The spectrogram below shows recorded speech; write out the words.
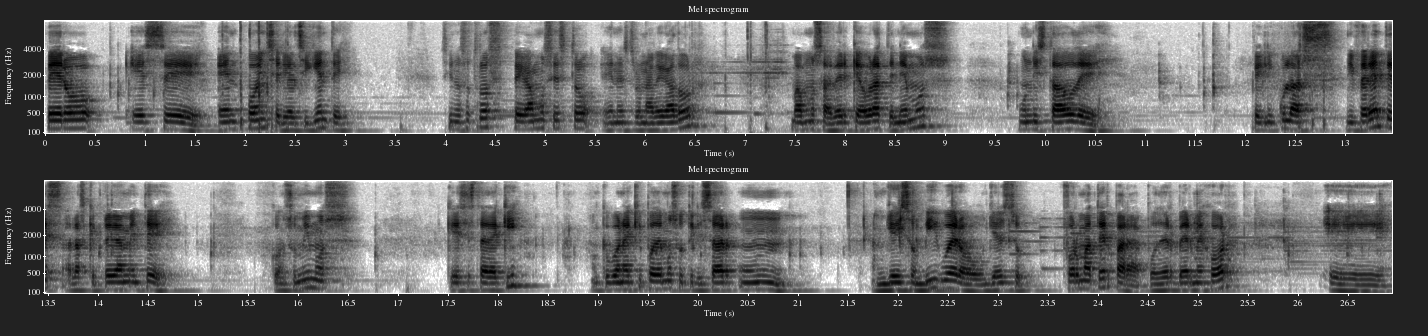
Pero ese endpoint sería el siguiente. Si nosotros pegamos esto en nuestro navegador, vamos a ver que ahora tenemos un listado de películas diferentes a las que previamente consumimos, que es esta de aquí. Aunque bueno, aquí podemos utilizar un, JSON Viewer o un JSON Formatter para poder ver mejor eh,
